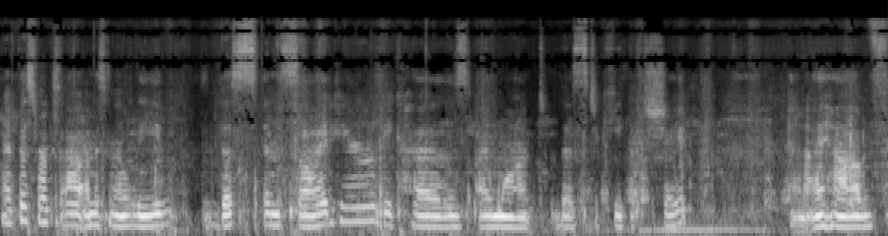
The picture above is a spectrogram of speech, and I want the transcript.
if this works out, I'm just going to leave this inside here because I want this to keep its shape. And I have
